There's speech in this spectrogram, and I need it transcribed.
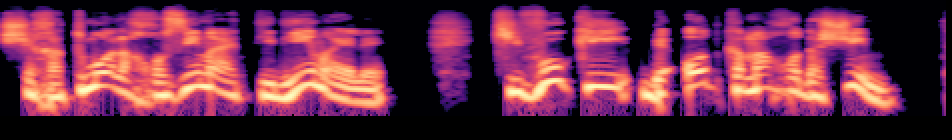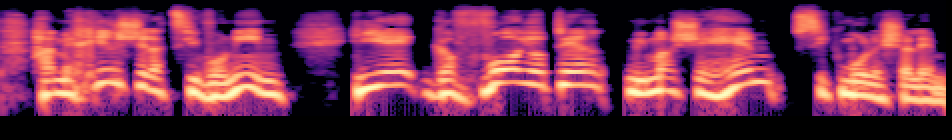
שחתמו על החוזים העתידיים האלה, קיוו כי בעוד כמה חודשים המחיר של הצבעונים יהיה גבוה יותר ממה שהם סיכמו לשלם.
